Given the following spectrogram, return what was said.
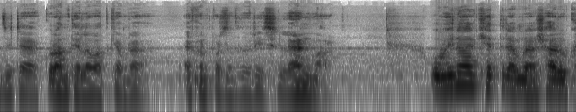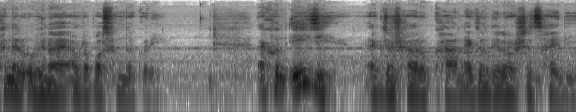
যেটা কোরআন তেলাওয়াতকে আমরা এখন পর্যন্ত ধরেছি ল্যান্ডমার্ক। অভিনয়ের ক্ষেত্রে আমরা শাহরুখ খানের অভিনয় আমরা পছন্দ করি। এখন এই যে একজন শাহরুখ খান একজন দিল হোসেন সাইদি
